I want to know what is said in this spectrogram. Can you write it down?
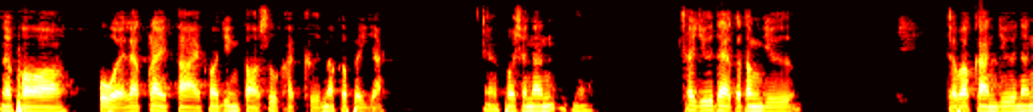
และพอป่วยและใกล้ตายก็ยิ่งต่อสู้ขัดขืนมากขึ้นไปใหญ่เพราะฉะนั้นถ้ายื้อได้ก็ต้องยื้อแต่ว่าการยื้อนั้น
